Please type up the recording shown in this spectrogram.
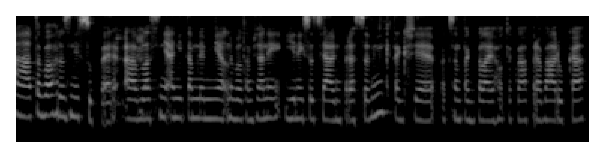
a to bylo hrozně super. A vlastně ani tam neměl, nebyl tam žádný jiný sociální pracovník, takže fakt jsem pak byla jeho taková pravá ruka.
